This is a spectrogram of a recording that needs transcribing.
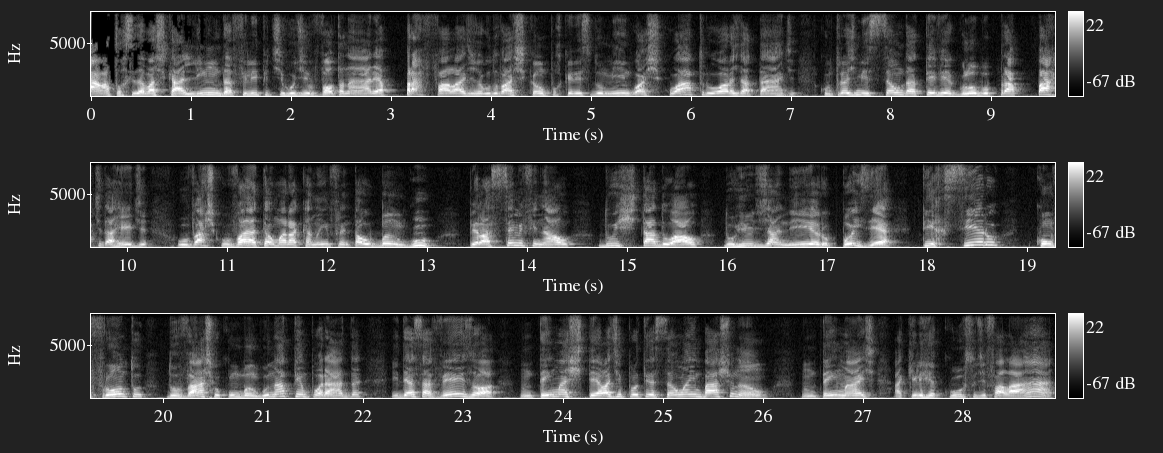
Fala, torcida vascalinda! Felipe Tiru de volta na área para falar de jogo do Vascão, porque nesse domingo, às 4 horas da tarde, com transmissão da TV Globo para parte da rede, o Vasco vai até o Maracanã enfrentar o Bangu pela semifinal do Estadual do Rio de Janeiro. Pois é, terceiro confronto do Vasco com o Bangu na temporada e dessa vez, ó, não tem mais tela de proteção lá embaixo não. Não tem mais aquele recurso de falar, ah,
